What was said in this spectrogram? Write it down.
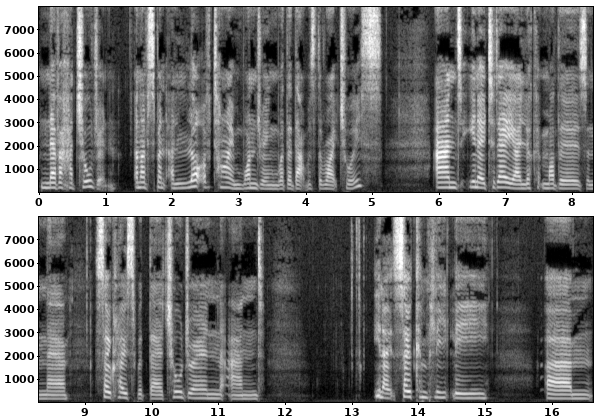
never had children, and I've spent a lot of time wondering whether that was the right choice. And, you know, today I look at mothers and they're so close with their children and, you know, so completely um,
